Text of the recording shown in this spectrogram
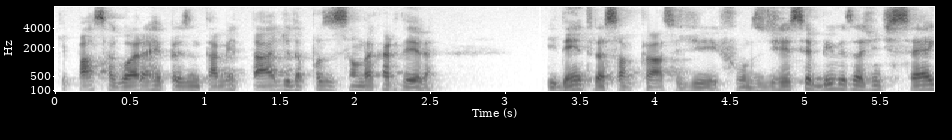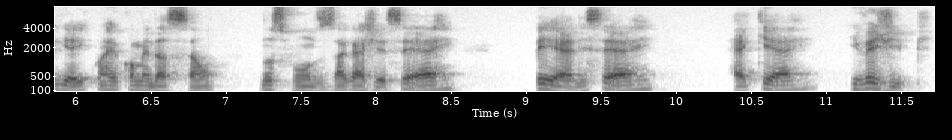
que passa agora a representar metade da posição da carteira. E dentro dessa classe de fundos de recebíveis, a gente segue aí com a recomendação nos fundos HGCR, PLCR, RECR e VGIP.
